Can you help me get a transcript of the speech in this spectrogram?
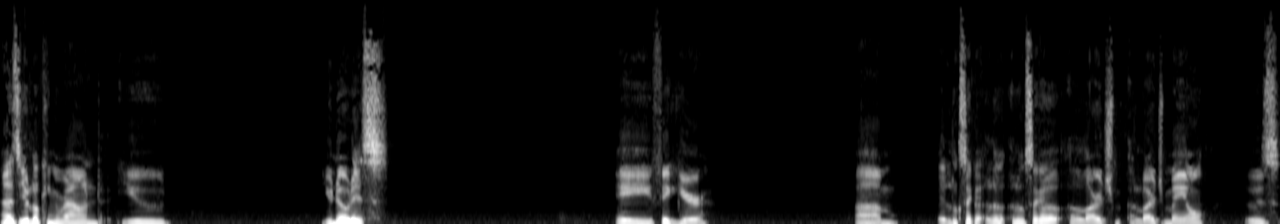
As you're looking around, you you notice a figure. Um, it looks like a it looks like a, a large a large male who's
